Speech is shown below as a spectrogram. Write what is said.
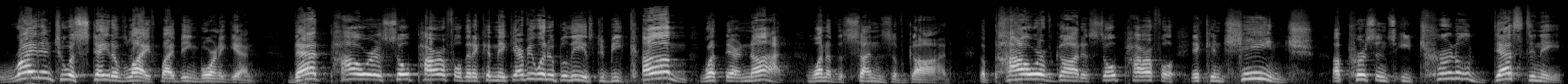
right into a state of life by being born again. That power is so powerful that it can make everyone who believes to become what they're not, one of the sons of God. The power of God is so powerful, it can change a person's eternal destiny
